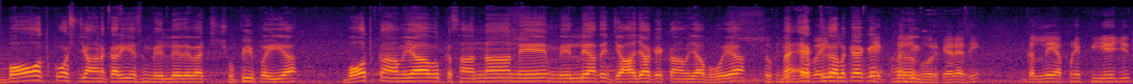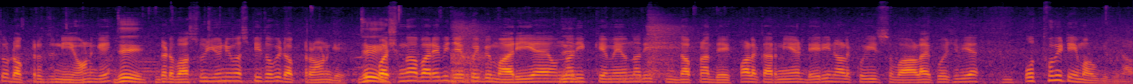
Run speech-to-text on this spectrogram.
ਬਹੁਤ ਕੁਝ ਜਾਣਕਾਰੀ ਇਸ ਮੇਲੇ ਦੇ ਵਿੱਚ ਛੁਪੀ ਪਈ ਆ। ਬਹੁਤ ਕਾਮਯਾਬ ਕਿਸਾਨਾਂ ਨੇ ਮੇਲਿਆਂ ਤੇ ਜਾ ਜਾ ਕੇ ਕਾਮਯਾਬ ਹੋਇਆ ਮੈਂ ਇੱਕ ਗੱਲ ਕਹਿ ਕੇ ਇੱਕ ਹੋਰ ਕਹਿ ਰਿਹਾ ਸੀ ਕੱਲੇ ਆਪਣੇ ਪੀਏਜੀ ਤੋਂ ਡਾਕਟਰਸ ਨਹੀਂ ਆਉਣਗੇ ਜੀ। ਗੜਵਾਸੂ ਯੂਨੀਵਰਸਿਟੀ ਤੋਂ ਵੀ ਡਾਕਟਰ ਆਉਣਗੇ। ਪਸ਼ੂਆਂ ਬਾਰੇ ਵੀ ਜੇ ਕੋਈ ਬਿਮਾਰੀ ਹੈ ਉਹਨਾਂ ਦੀ ਕਿਵੇਂ ਉਹਨਾਂ ਦੀ ਆਪਣਾ ਦੇਖਭਾਲ ਕਰਨੀ ਹੈ ਡੇਰੀ ਨਾਲ ਕੋਈ ਸਵਾਲ ਹੈ ਕੁਝ ਵੀ ਹੈ ਉੱਥੋਂ ਵੀ ਟੀਮ ਆਊਗੀ ਜੀ ਨਾਲ।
